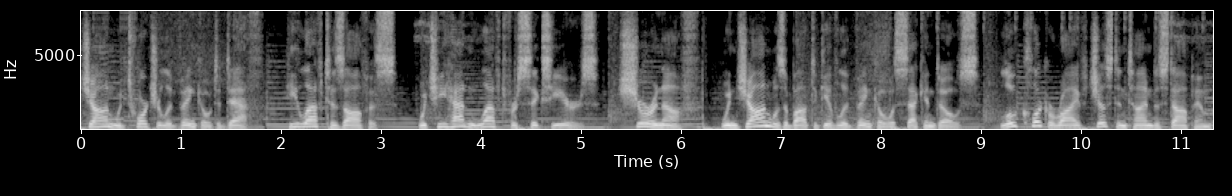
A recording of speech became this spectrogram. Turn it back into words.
John would torture Litvenko to death, he left his office, which he hadn't left for six years. Sure enough, when John was about to give Litvenko a second dose, Le Clerq arrived just in time to stop him.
